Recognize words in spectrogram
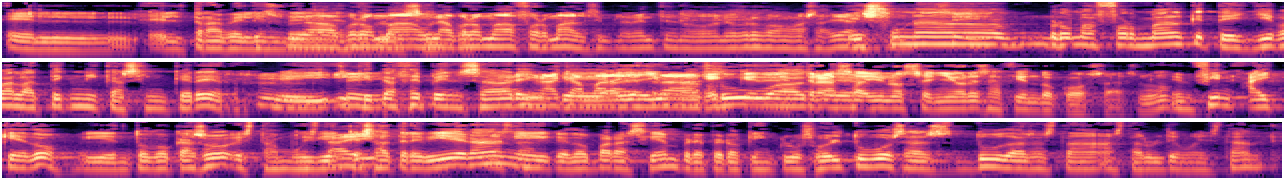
el, el traveling Es de- una de broma, los una broma formal, simplemente, no, no creo que va más allá. Es una Sí. broma formal que te lleva a la técnica sin querer Mm, y, y sí. que te hace pensar Hay en que ahí hay una detrás. grúa. que detrás que- hay unos señores haciendo cosas, ¿no? En fin, ahí quedó. Y en todo caso está muy Está bien que ahí, se atrevieran y quedó para siempre, pero que incluso él tuvo esas dudas hasta, hasta el último instante.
